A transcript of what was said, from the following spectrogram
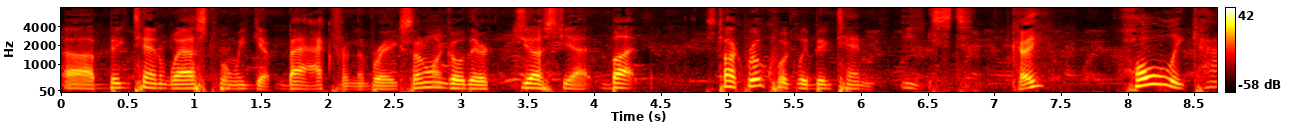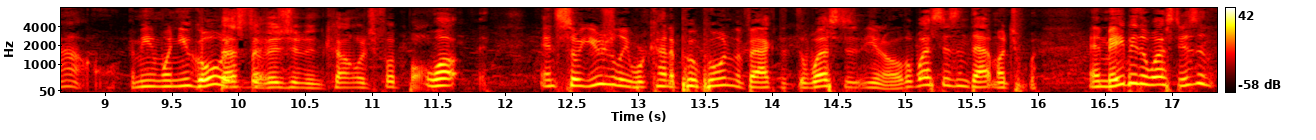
uh, Big Ten West when we get back from the break. So I don't want to go there just yet, but let's talk real quickly Big Ten East. Okay, Holy cow! I mean, when you go best division in college football. Well, and so usually we're kind of poo pooing the fact that the West is, you know, the West isn't that much, and maybe the West isn't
